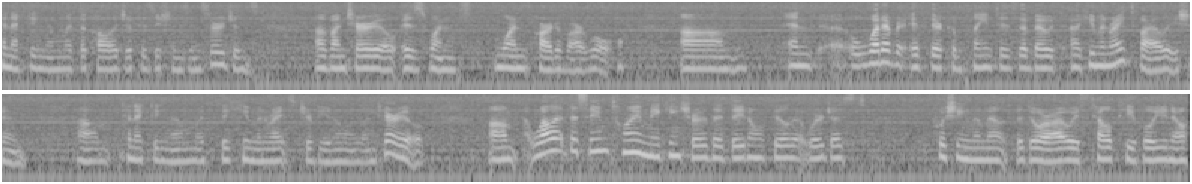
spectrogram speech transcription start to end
connecting them with the College of Physicians and Surgeons of Ontario is one one part of our role. Um, and uh, whatever, if their complaint is about a human rights violation, um, connecting them with the Human Rights Tribunal of Ontario, um, while at the same time making sure that they don't feel that we're just pushing them out the door. I always tell people, you know,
